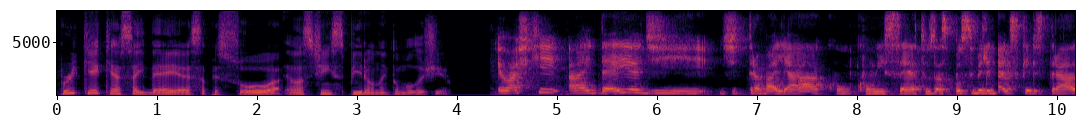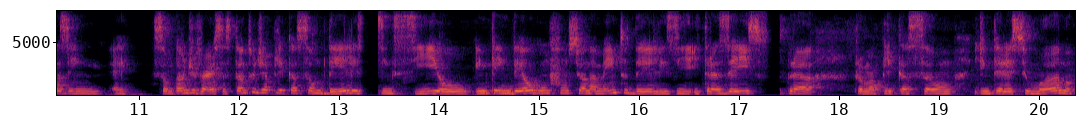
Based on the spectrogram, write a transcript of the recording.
por que que essa ideia, essa pessoa, elas te inspiram na entomologia? Eu acho que a ideia de, de trabalhar com, com insetos, as possibilidades que eles trazem é, são tão diversas, tanto de aplicação deles em si, ou entender algum funcionamento deles e, e trazer isso para para uma aplicação de interesse humano,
